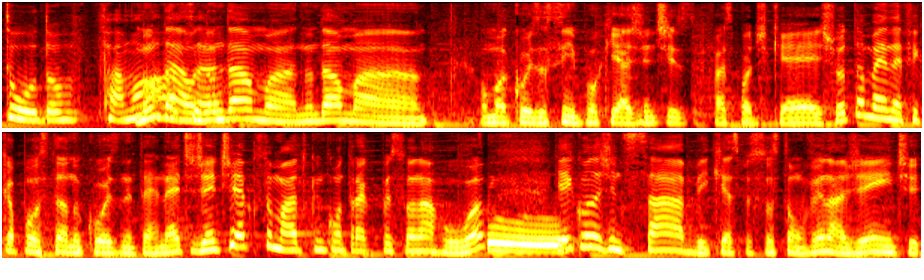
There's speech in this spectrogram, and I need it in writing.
Tudo famosa. Não dá, não dá uma, não dá uma, uma coisa assim, porque a gente que faz podcast, ou também, né, fica postando coisa na internet, a gente é acostumado com encontrar com pessoa na rua. E aí, quando a gente sabe que as pessoas estão vendo a gente,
